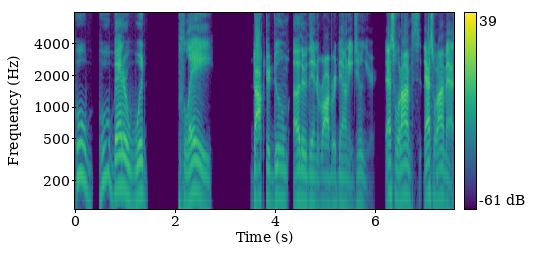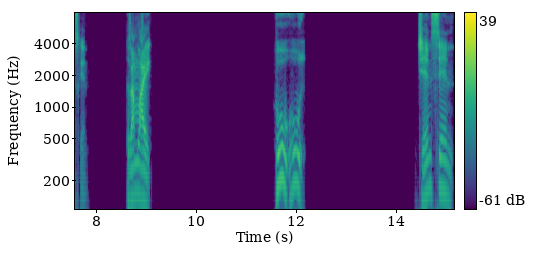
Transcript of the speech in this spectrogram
who who better would play Doctor Doom other than Robert Downey Jr. That's what I'm that's what I'm asking. Cuz I'm like who who Jensen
